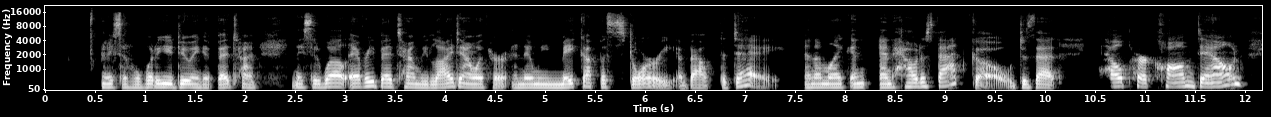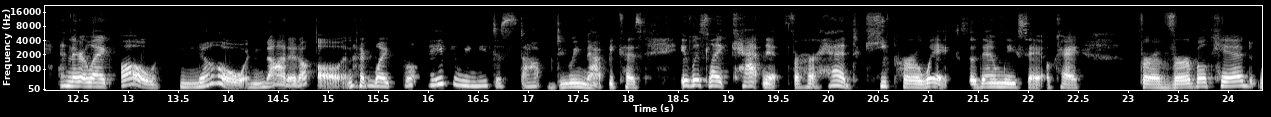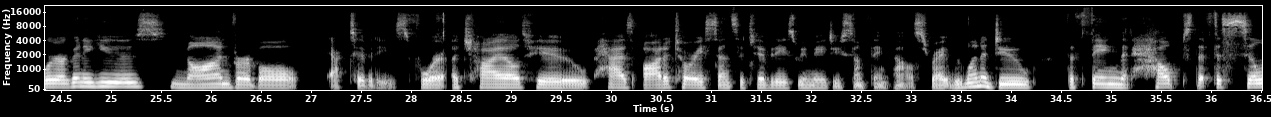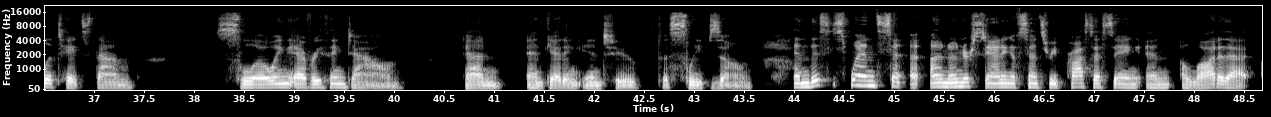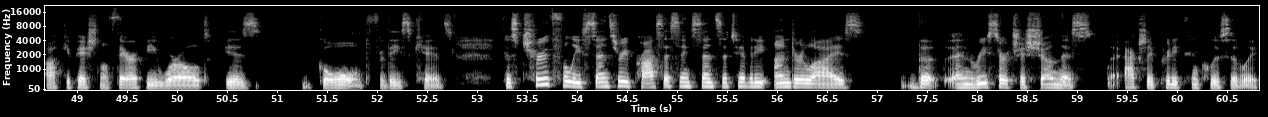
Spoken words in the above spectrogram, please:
and I said, Well, what are you doing at bedtime? And they said, Well, every bedtime we lie down with her and then we make up a story about the day. And I'm like, and and how does that go? Does that help her calm down? And they're like, Oh, no, not at all. And I'm like, well, maybe we need to stop doing that because it was like catnip for her head to keep her awake. So then we say, okay, for a verbal kid, we're going to use nonverbal activities. For a child who has auditory sensitivities, we may do something else, right? We want to do the thing that helps, that facilitates them slowing everything down and and getting into the sleep zone. And this is when se- uh, an understanding of sensory processing and a lot of that occupational therapy world is gold for these kids. Because truthfully, sensory processing sensitivity underlies the, and research has shown this actually pretty conclusively,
